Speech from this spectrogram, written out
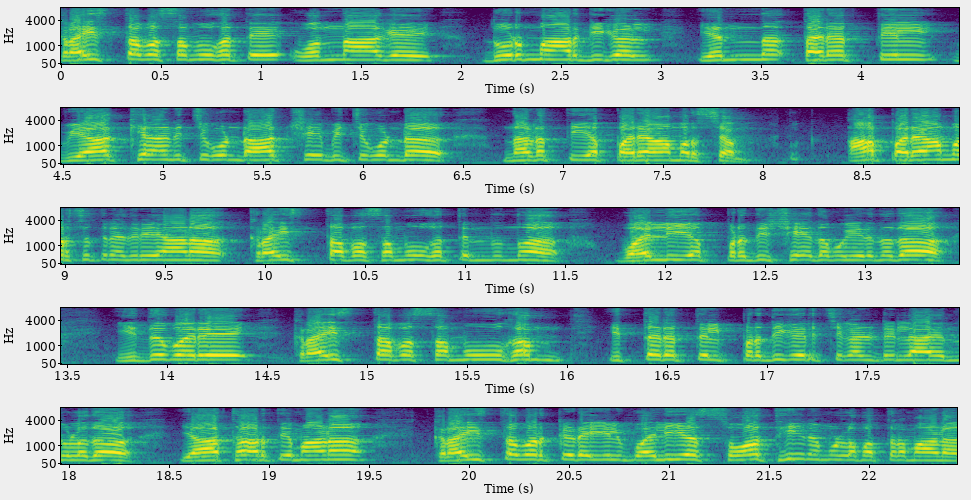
ക്രൈസ്തവ സമൂഹത്തെ ഒന്നാകെ ദുർമാർഗികൾ എന്ന തരത്തിൽ വ്യാഖ്യാനിച്ചുകൊണ്ട് ആക്ഷേപിച്ചുകൊണ്ട് നടത്തിയ പരാമർശം. ആ പരാമർശത്തിനെതിരെയാണ് ക്രൈസ്തവ സമൂഹത്തിൽ നിന്ന് വലിയ പ്രതിഷേധമുയരുന്നത്. ഇതുവരെ ക്രൈസ്തവ സമൂഹം ഇത്തരത്തിൽ പ്രതികരിച്ചു കണ്ടിട്ടില്ല എന്നുള്ളത് യാഥാർത്ഥ്യമാണ്. ക്രൈസ്തവർക്കിടയിൽ വലിയ സ്വാധീനമുള്ള പത്രമാണ്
